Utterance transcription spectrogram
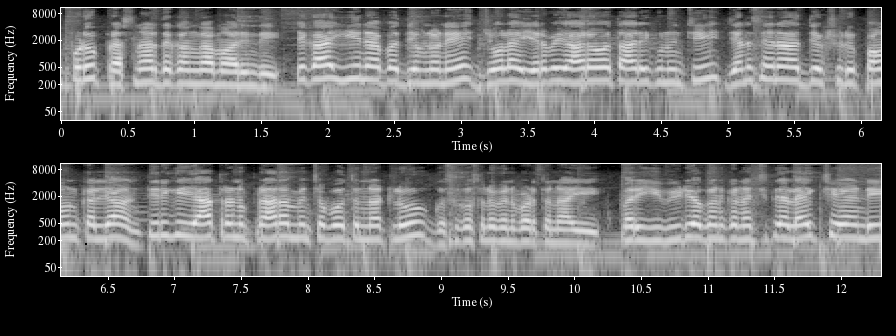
ఇప్పుడు ప్రశ్నార్థకంగా మారింది. ఇక ఈ నేపథ్యంలోనే జూలై ఇరవై ఆరవ తారీఖు నుంచి జనసేన అధ్యక్షుడు పవన్ కళ్యాణ్ తిరిగి యాత్రను ప్రారంభించబోతున్నట్లు గుసగుసలు వినబడుతున్నాయి. మరి ఈ వీడియో కనుక నచ్చితే లైక్ చేయండి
